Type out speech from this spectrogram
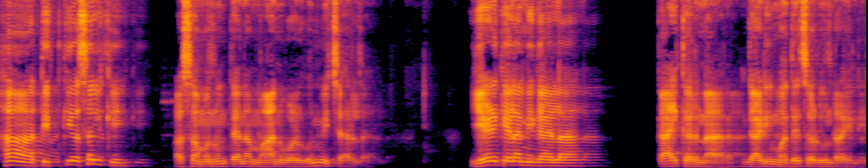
हा तितकी असेल की. असं म्हणून त्यानं मान वळवून विचारलं. येळ केला निघायला? काय करणार? गाडी मध्ये चढून राहिली.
